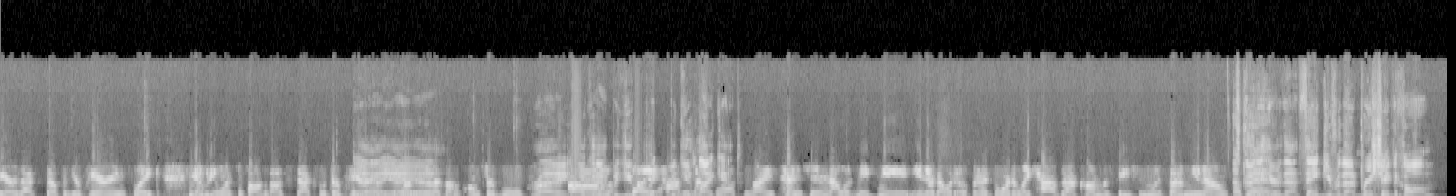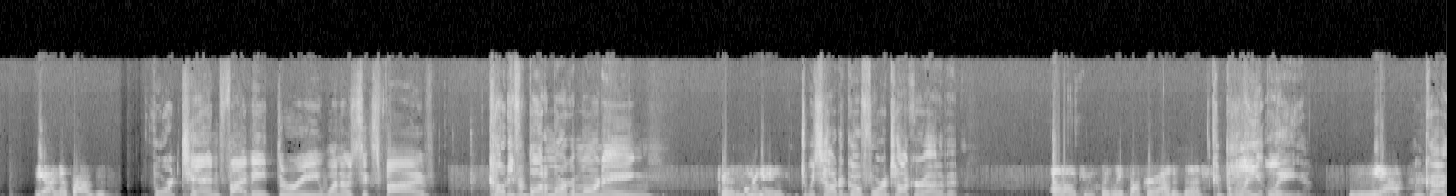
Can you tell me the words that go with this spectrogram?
share that stuff with your parents. Like nobody wants to talk about sex with their parents. Yeah, yeah, you know what I yeah. mean? That's uncomfortable. Right. Um, Okay, but you- but- but having you that like brought it. to my attention, that would make me, you know, that would open the door to like have that conversation with them. You know? It's good to hear that. Thank you for that. Appreciate the call. Yeah, no problem. 410 583 1065. Cody from Baltimore, good morning. Good morning. Do we tell her to go for it or talk her out of it? Uh, completely talk her out of this. Completely. Yeah. Okay.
